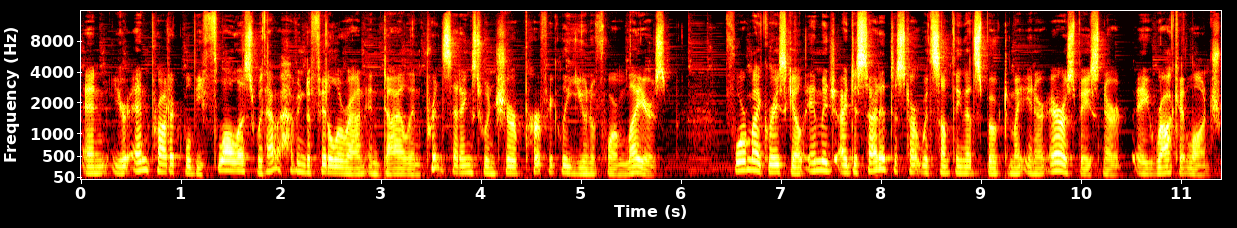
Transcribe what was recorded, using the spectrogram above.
and your end product will be flawless without having to fiddle around and dial in print settings to ensure perfectly uniform layers. For my grayscale image, I decided to start with something that spoke to my inner aerospace nerd, a rocket launch.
